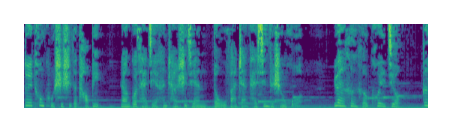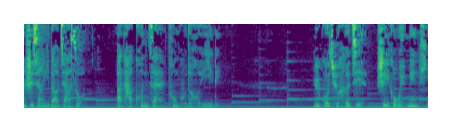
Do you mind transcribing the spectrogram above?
对痛苦事实的逃避，让郭采洁很长时间都无法展开新的生活。怨恨和愧疚，更是像一道枷锁，把她困在痛苦的回忆里。与过去和解是一个伪命题。”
